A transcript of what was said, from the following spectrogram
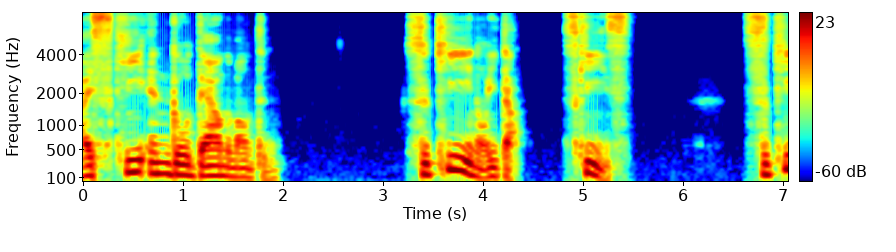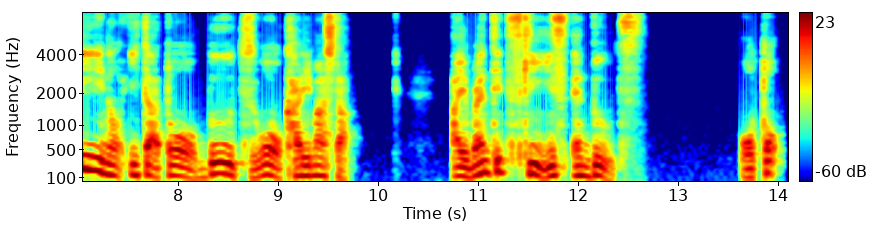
I ski and go down the mountain スキーの板 skis スキーの板とブーツを借りました。I rented skis and boots. 音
